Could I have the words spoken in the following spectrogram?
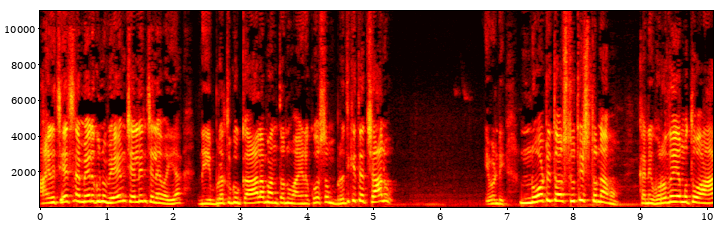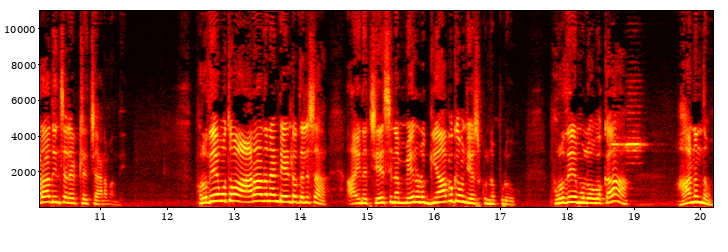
ఆయన చేసిన మేలుకు నువ్వేం చెల్లించలేవయ్యా. నీ బ్రతుకు కాలమంతా నువ్వు ఆయన కోసం బ్రతికితే చాలు. ఇవ్వండి నోటితో స్థుతిస్తున్నాము కానీ హృదయముతో ఆరాధించలేట్లేదు చాలామంది. హృదయముతో ఆరాధన అంటే ఏంటో తెలుసా? ఆయన చేసిన మేలును జ్ఞాపకం చేసుకున్నప్పుడు హృదయములో ఒక ఆనందం.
